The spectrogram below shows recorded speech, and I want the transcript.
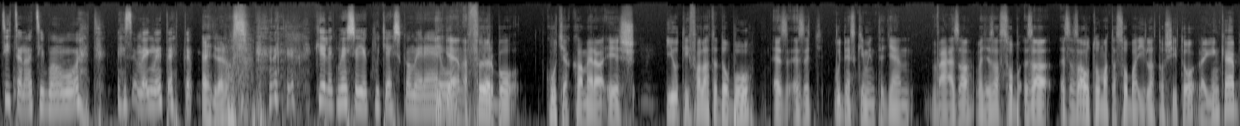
Cicanaciban volt. Ezzel megmentettem. Egyre rossz. Kérlek, mesélj a kutyás kameráról. Igen, a Furbo kutyakamera és Juti falat dobó, ez, ez egy, úgy néz ki, mint egy ilyen váza, vagy ez, a szoba, ez, a, ez az automata szobaillatosító leginkább.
